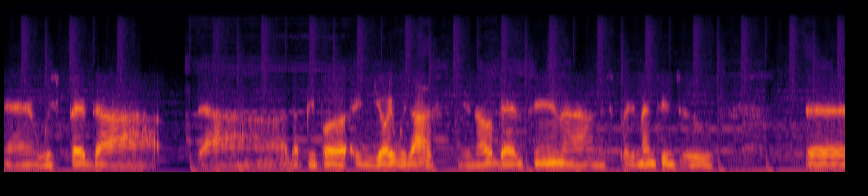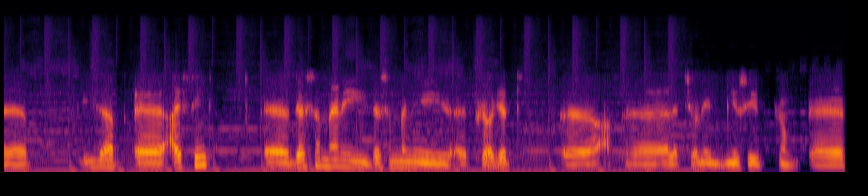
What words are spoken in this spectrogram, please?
and we expect that the, the people enjoy with us, you know, dancing and experimenting to. Uh, a, uh, I think uh, there's so many there's so many uh, projects uh, of uh, electronic music from uh,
